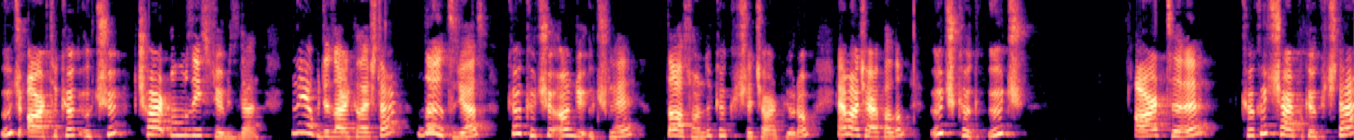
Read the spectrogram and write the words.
3 artı kök 3'ü çarpmamızı istiyor bizden. Ne yapacağız arkadaşlar? Dağıtacağız. Kök 3'ü önce 3 ile daha sonra da kök 3 ile çarpıyorum. Hemen çarpalım. 3 kök 3 artı kök 3 çarpı kök 3'ten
